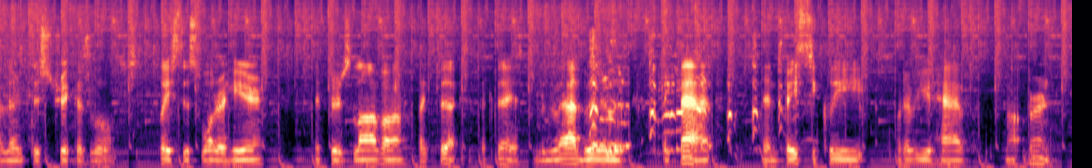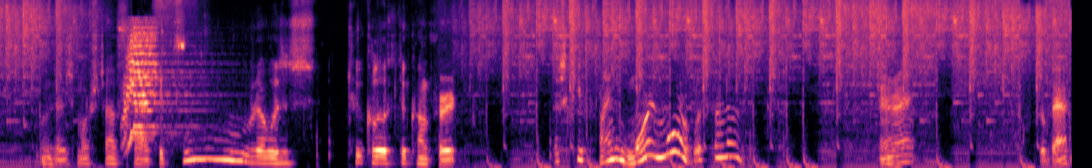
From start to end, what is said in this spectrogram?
I learned this trick as well. Just place this water here. If there's lava like that, like blah, like that, then basically whatever you have not burn. Oh, there's more stuff that I could. Ooh, that was too close to comfort. Let's keep finding more and more. What's going on? Alright. Go back.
